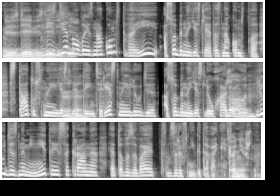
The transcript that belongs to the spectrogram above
везде, везде, Везде, новые знакомства, и особенно если это знакомства статусные, если Мгм. это интересные люди, особенно если ухаживают Да. люди знаменитые с экрана, это вызывает взрыв негодования. Конечно,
